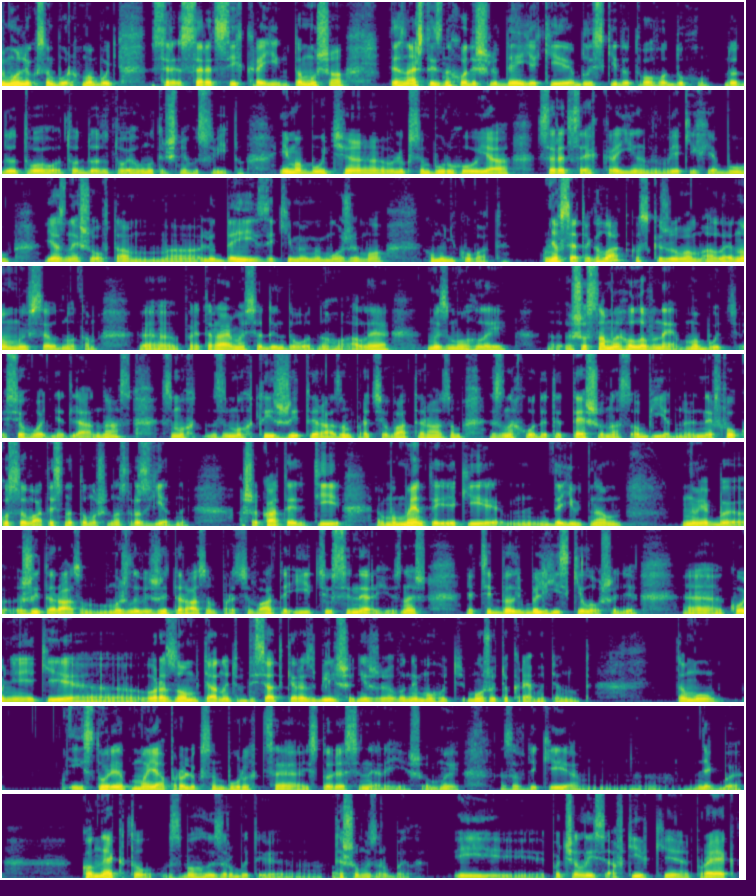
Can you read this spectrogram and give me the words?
чому Люксембург, мабуть, серед, всіх країн? Тому що ти знаєш, ти знаходиш людей, які близькі до твого духу, до, до, твого, до, до твого внутрішнього світу. І, мабуть, е, в Люксембургу я серед всіх країн, в яких я був, я знайшов там е, людей, з якими ми можемо комунікувати. Не все так гладко, скажу вам, але ну, ми все одно там е, перетираємося один до одного, але ми змогли. Що саме головне, мабуть, сьогодні для нас змог, змогти жити разом, працювати разом, знаходити те, що нас об'єднує, не фокусуватись на тому, що нас роз'єднує, а шукати ті моменти, які дають нам ну, якби жити разом, можливість жити разом, працювати і цю синергію. Знаєш, як ці бельгійські лошаді, е, коні, які е, разом тягнуть в десятки разів більше, ніж вони можуть, можуть окремо тягнути. Тому історія моя про Люксембург це історія синергії, що ми завдяки якби, конекту змогли зробити е, те, що ми зробили. І почались автівки, проект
